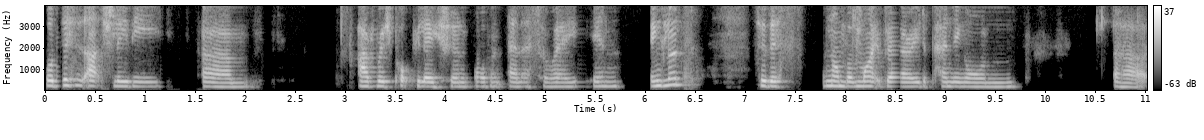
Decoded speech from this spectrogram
Well, this is actually the um, average population of an LSOA in England. So this number might vary depending on uh,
